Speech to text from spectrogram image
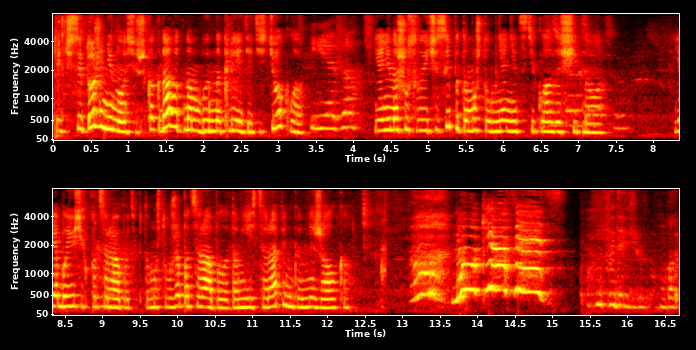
ты часы тоже не носишь? Когда вот нам бы наклеить эти стекла? Я не ношу свои часы, потому что у меня нет стекла защитного. Я боюсь их поцарапать, потому что уже поцарапала. Там есть царапинка, и мне жалко. No kisses! Он выдавил помаду.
